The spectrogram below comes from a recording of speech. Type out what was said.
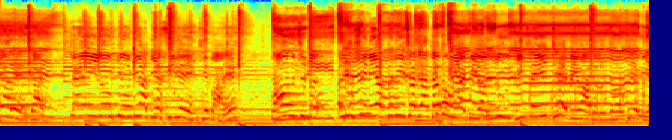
ကြတဲ့အတိုင်းတိုင်းလုံးပြိုပြပျက်စီးတဲ့ဖြစ်ပါတယ်။ဒါကိုကျွန်တော်အလူရှင်တွေကတတိချာချာတတ်ပုံရိုက်ပြီးတော့လူဒီစိမ်းထည့်ပေးပါဆိုလို့ကျွန်တော်ဖြစ်ပြရ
